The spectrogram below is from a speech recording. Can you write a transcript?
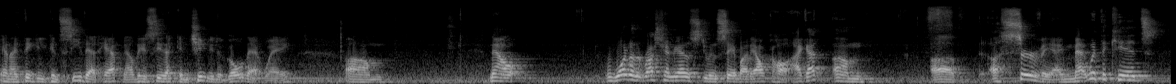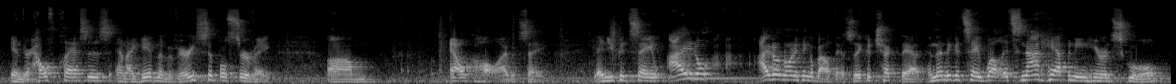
and I think you can see that happen. Think you see that continue to go that way. Um, now, what do the Rush Henrietta students say about alcohol? I got um, a, a, survey. I met with the kids in their health classes, and I gave them a very simple survey. Um, alcohol, I would say. And you could say, I don't, I don't know anything about that, so they could check that. And then they could say, well, it's not happening here in school.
